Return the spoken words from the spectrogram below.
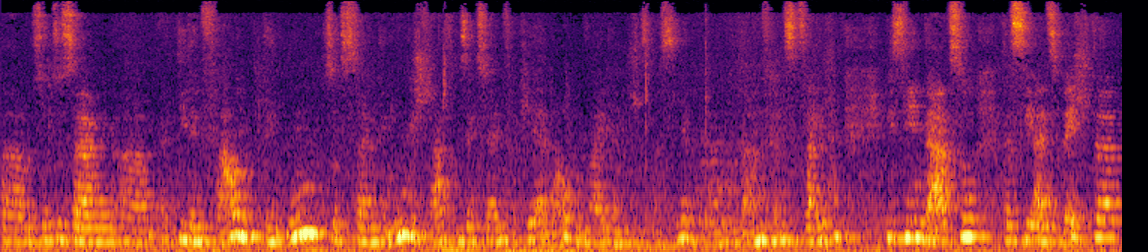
ähm, sozusagen, ähm, die den Frauen den, un, sozusagen den ungestraften sexuellen Verkehr erlauben, weil ja nichts passieren kann, unter Anführungszeichen, bis hin dazu, dass sie als Wächter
